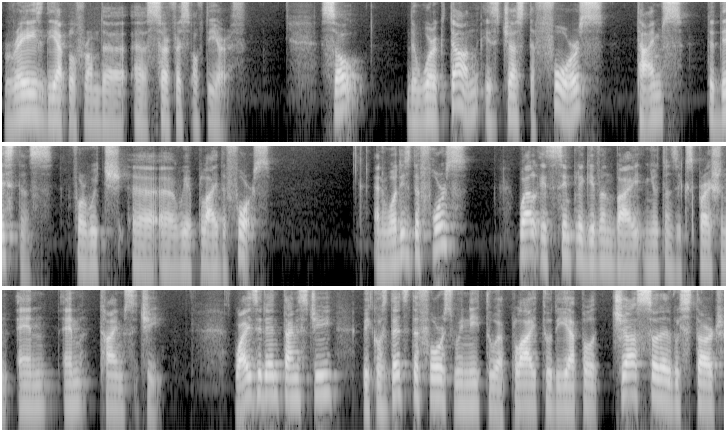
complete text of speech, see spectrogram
raise the apple from the uh, surface of the Earth? So the work done is just the force times the distance for which uh, uh, we apply the force. And what is the force? Well, it's simply given by Newton's expression n m times g. Why is it n times g? Because that's the force we need to apply to the apple just so that we start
